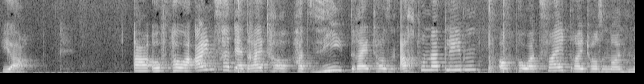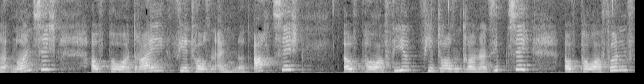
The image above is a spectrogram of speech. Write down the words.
Ja, auf Power 1 hat, er 3, hat sie 3800 Leben, auf Power 2 3990, auf Power 3 4180, auf Power 4 4370, auf Power 5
